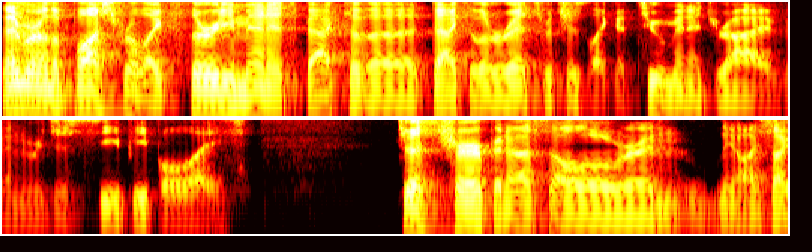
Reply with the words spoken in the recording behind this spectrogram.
Then we're on the bus for like 30 minutes back to the back to the Ritz, which is like a two minute drive, and we just see people like just chirping us all over, and you know I saw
